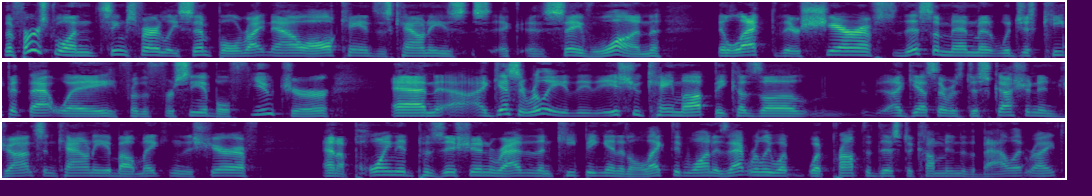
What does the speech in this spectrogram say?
The first one seems fairly simple. Right now, all Kansas counties, uh, save one, elect their sheriffs. This amendment would just keep it that way for the foreseeable future. And I guess it really, the, issue came up because uh, I guess there was discussion in Johnson County about making the sheriff an appointed position rather than keeping it an elected one. Is that really what, what prompted this to come into the ballot, right?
